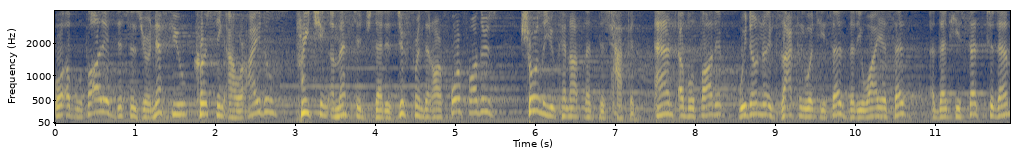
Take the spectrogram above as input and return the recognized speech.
O oh Abu Talib, this is your nephew cursing our idols, preaching a message that is different than our forefathers. Surely you cannot let this happen. And Abu Talib, we don't know exactly what he says. The riwayah says that he said to them,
